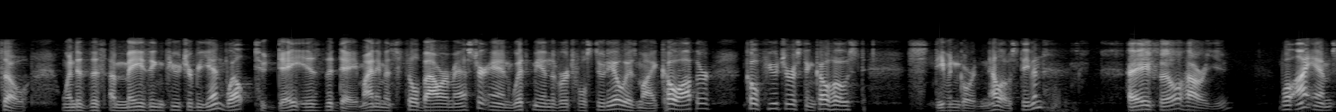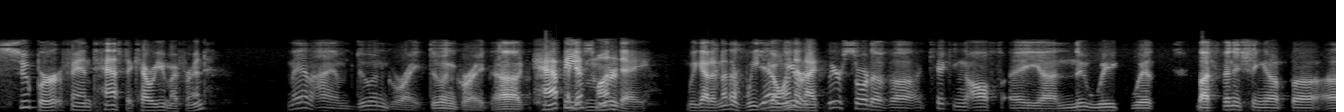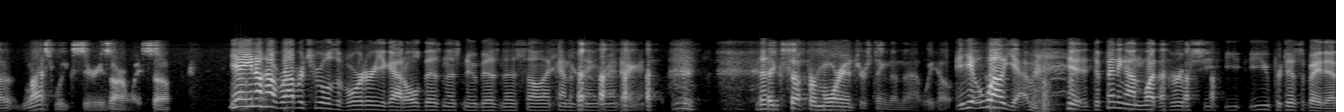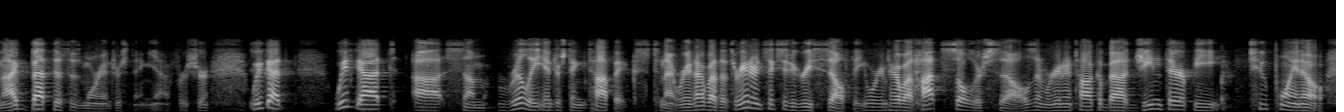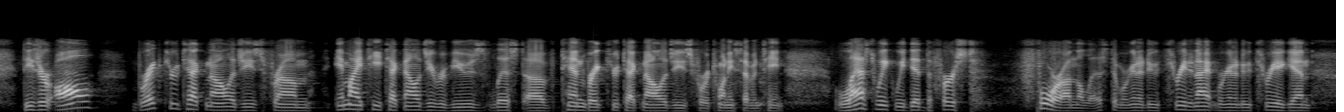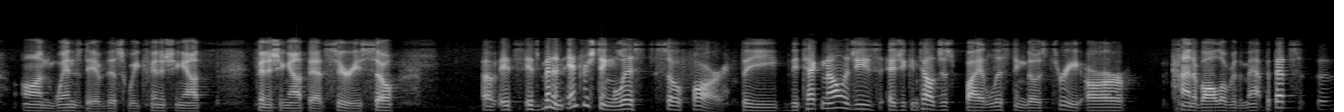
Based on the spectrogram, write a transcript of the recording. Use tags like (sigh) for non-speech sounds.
So, when does this amazing future begin? Well, today is the day. My name is Phil Bowermaster, and with me in the virtual studio is my co author, co futurist, and co host, Stephen Gordon. Hello, Stephen. Hey, Phil. How are you? Well, I am super fantastic. How are you, my friend? Man, I am doing great. Doing great. Uh, Happy Monday. We got another week yeah, going, we and I we're sort of uh, kicking off a uh, new week with by finishing up uh, uh, last week's series, aren't we? So yeah, you know how Robert's Rules of Order, you got old business, new business, all that kind of thing, right? (laughs) This, Except for more interesting than that, we hope. Yeah, well, yeah, (laughs) depending on what groups you, you participate in. I bet this is more interesting. Yeah, for sure. We've got we've got uh, some really interesting topics tonight. We're going to talk about the 360 degree selfie. We're going to talk about hot solar cells, and we're going to talk about gene therapy 2.0. These are all breakthrough technologies from MIT Technology Review's list of 10 breakthrough technologies for 2017. Last week we did the first four on the list, and we're going to do three tonight. We're going to do three again on Wednesday of this week, finishing out finishing out that series. So uh, it's it's been an interesting list so far. The the technologies, as you can tell just by listing those three, are kind of all over the map. But that's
